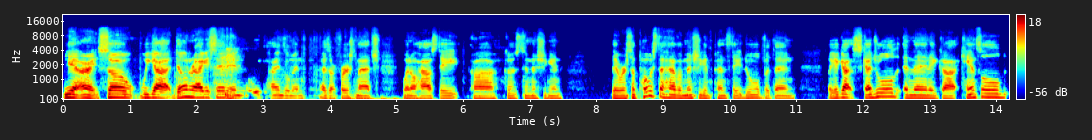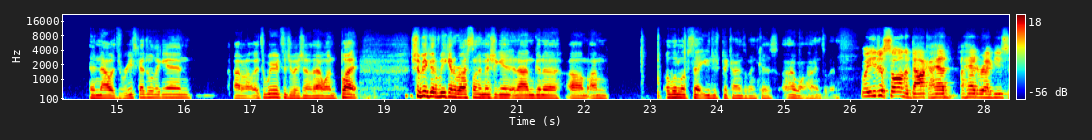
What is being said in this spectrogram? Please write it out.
Yeah, all right. So we got Dylan Ragusin and Malik Heinselman as our first match when Ohio State uh, goes to Michigan. They were supposed to have a Michigan Penn State duel, but then like it got scheduled and then it got canceled and now it's rescheduled again. I don't know. It's a weird situation of that one, but should be a good weekend of wrestling in Michigan. And I'm gonna um I'm a little upset you just picked Heinselman because I want Heinselman. Well, you just saw on the doc. I had I had Regis,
